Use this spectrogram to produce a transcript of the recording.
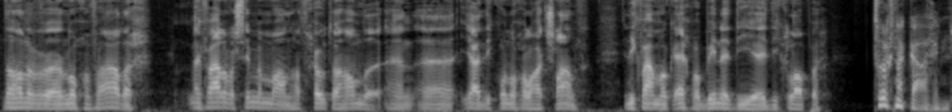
dan hadden we nog een vader. Mijn vader was timmerman, had grote handen en eh, ja, die kon nogal hard slaan. En die kwamen ook echt wel binnen, die, eh, die klappen. Terug naar Karin.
